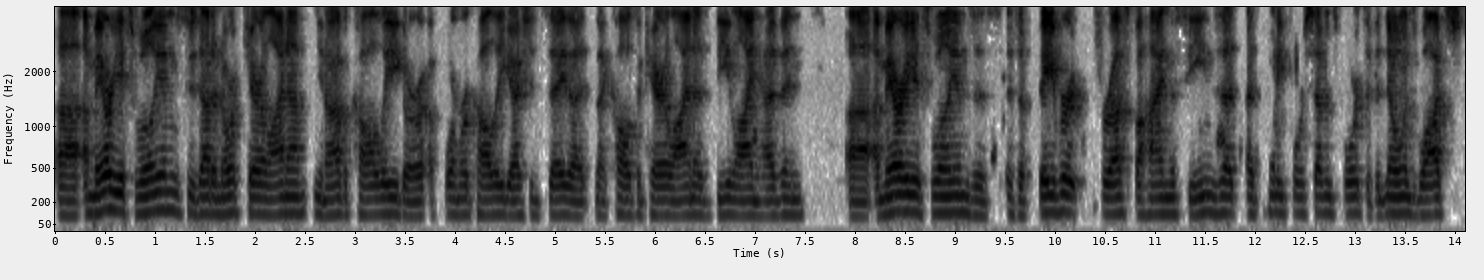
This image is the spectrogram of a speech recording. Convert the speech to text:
uh, Amarius Williams, who's out of North Carolina, you know, I have a colleague or a former colleague, I should say, that, that calls the Carolinas D line heaven. Uh, Amarius Williams is, is a favorite for us behind the scenes at 24 7 Sports. If no one's watched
